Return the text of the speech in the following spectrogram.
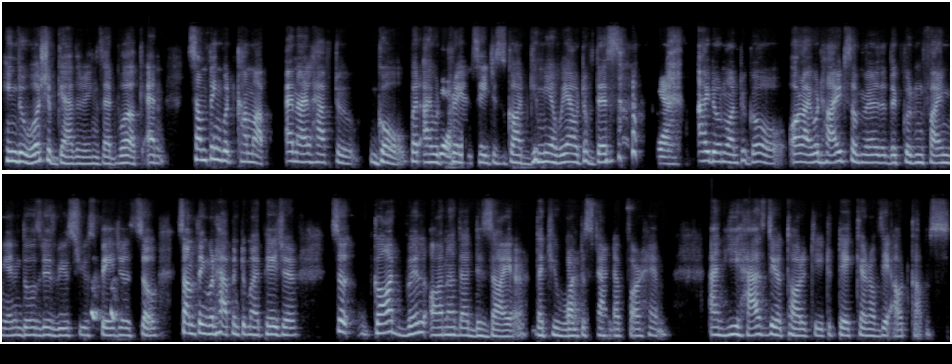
Hindu worship gatherings at work and something would come up and I'll have to go. But I would yeah. pray and say, just God, give me a way out of this. yeah. I don't want to go. Or I would hide somewhere that they couldn't find me. And in those days, we used to use pagers. So something would happen to my pager. So God will honor that desire that you want yeah. to stand up for Him. And He has the authority to take care of the outcomes.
